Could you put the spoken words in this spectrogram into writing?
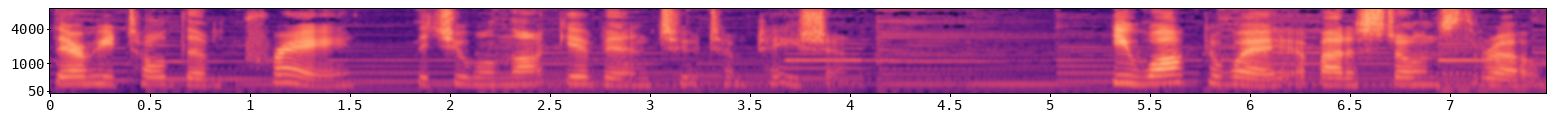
There he told them, Pray that you will not give in to temptation. He walked away about a stone's throw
